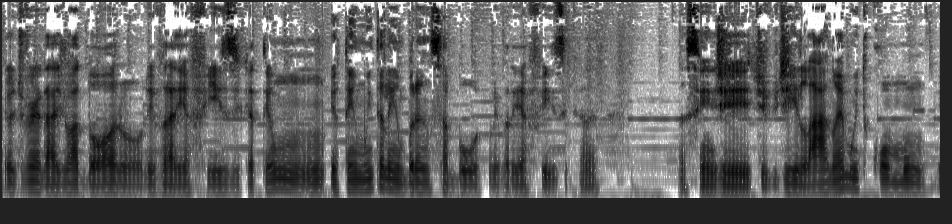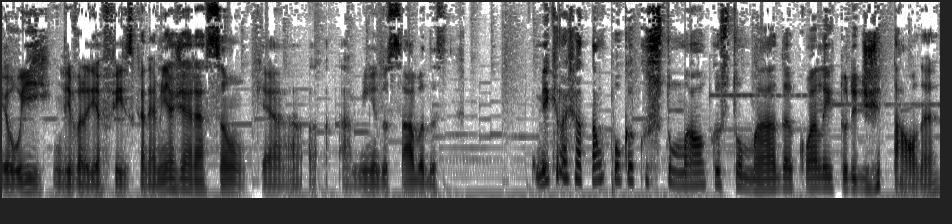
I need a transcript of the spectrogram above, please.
Eu de verdade, eu adoro livraria física. Tem um, um- eu tenho muita lembrança boa com livraria física, né? Assim, de, de, de ir lá. Não é muito comum eu ir em livraria física, né? A minha geração, que é a, a- minha dos sábados, meio que ela já tá um pouco acostumada, acostumada com a leitura digital, né?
